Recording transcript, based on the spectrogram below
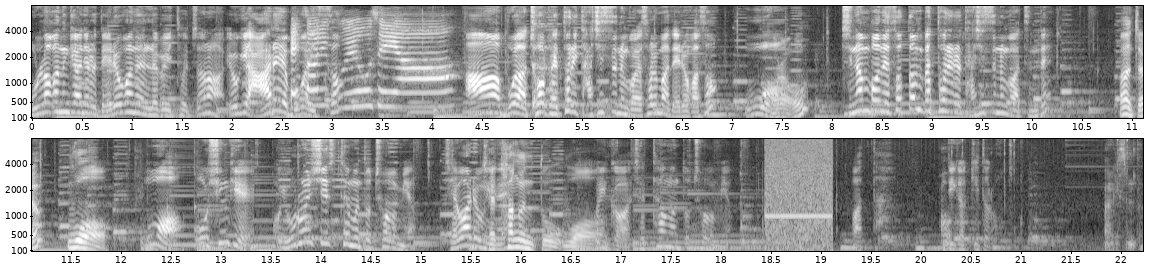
올라가는 게 아니라 내려가는 엘리베이터였잖아. 여기 아래에 뭐가 배터리 있어? 구해오세요. 아 뭐야 저 배터리 다시 쓰는 거야 설마 내려가서? 우와 뭐라고? 지난번에 썼던 배터리를 다시 쓰는 거 같은데? 아 진짜요? 우와. 우와 오 신기해 어, 요런 시스템은 또 처음이야 재활용이네 재탕은 또 우와. 그러니까 재탕은 또 처음이야 왔다 네가 끼도록 알겠습니다.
